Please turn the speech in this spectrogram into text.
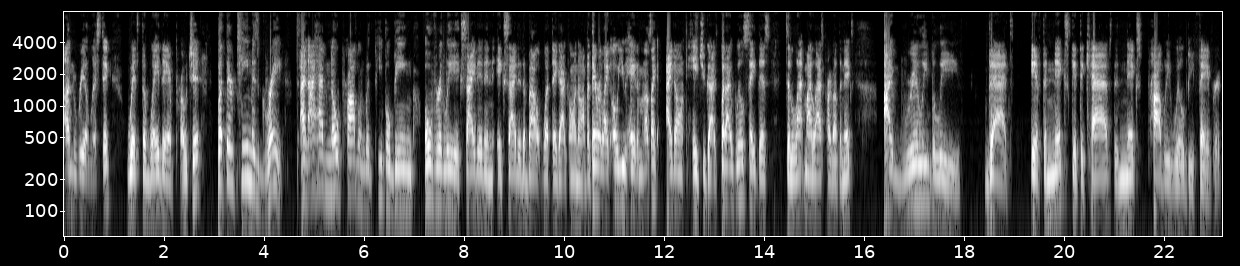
unrealistic with the way they approach it. But their team is great and I have no problem with people being overly excited and excited about what they got going on. But they were like, "Oh, you hate them," and I was like, "I don't hate you guys." But I will say this to my last part about the Knicks: I really believe that if the Knicks get the Cavs, the Knicks probably will be favored,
